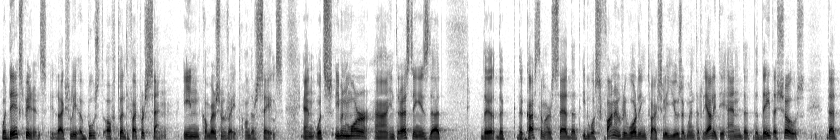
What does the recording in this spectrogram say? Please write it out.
What they experience is actually a boost of 25% in conversion rate on their sales. And what's even more uh, interesting is that the, the, the customers said that it was fun and rewarding to actually use augmented reality, and the, the data shows that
